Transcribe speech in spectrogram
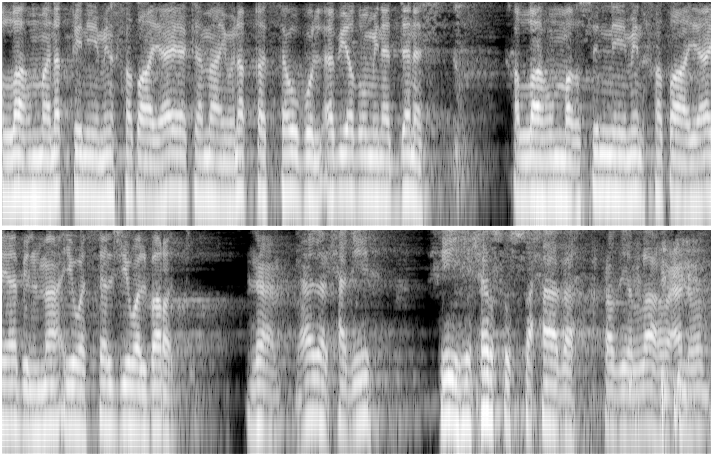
اللهم نقني من خطاياي كما ينقى الثوب الأبيض من الدنس. اللهم اغسلني من خطاياي بالماء والثلج والبرد. نعم. هذا الحديث فيه حرص الصحابة رضي الله عنهم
